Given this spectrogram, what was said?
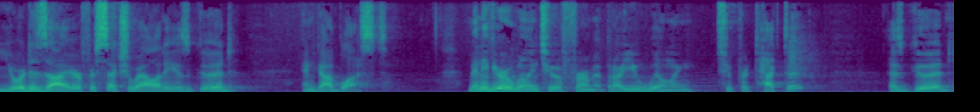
your desire for sexuality as good and God blessed? Many of you are willing to affirm it, but are you willing to protect it as good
